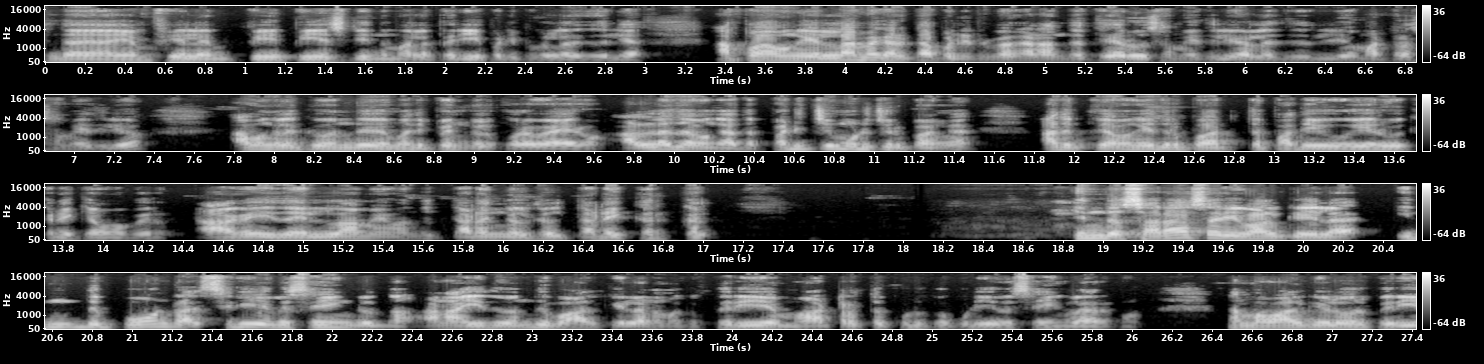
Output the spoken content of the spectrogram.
இந்த எம்ஃபிஎல் எம்பி பிஹெச்டி இந்த மாதிரிலாம் பெரிய படிப்புகள்லாம் இருக்குது இல்லையா? அப்போ அவங்க எல்லாமே கரெக்டாக பண்ணிட்டு இருப்பாங்க. ஆனால் அந்த தேர்வு சமயத்திலையோ அல்லது இதுலையோ மற்ற சமயத்திலையோ அவங்களுக்கு வந்து மதிப்பெண்கள் குறைவாயிரும். அல்லது அவங்க அதை படித்து முடிச்சிருப்பாங்க. அதுக்கு அவங்க எதிர்பார்த்த பதவி உயர்வு கிடைக்காம போயிடும் ஆக இது எல்லாமே வந்து தடங்கல்கள் தடை கற்கள் இந்த சராசரி வாழ்க்கையில இந்த போன்ற சிறிய விஷயங்கள் தான். ஆனா இது வந்து வாழ்க்கையில நமக்கு பெரிய மாற்றத்தை கொடுக்கக்கூடிய விஷயங்களா இருக்கும். நம்ம வாழ்க்கையில ஒரு பெரிய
